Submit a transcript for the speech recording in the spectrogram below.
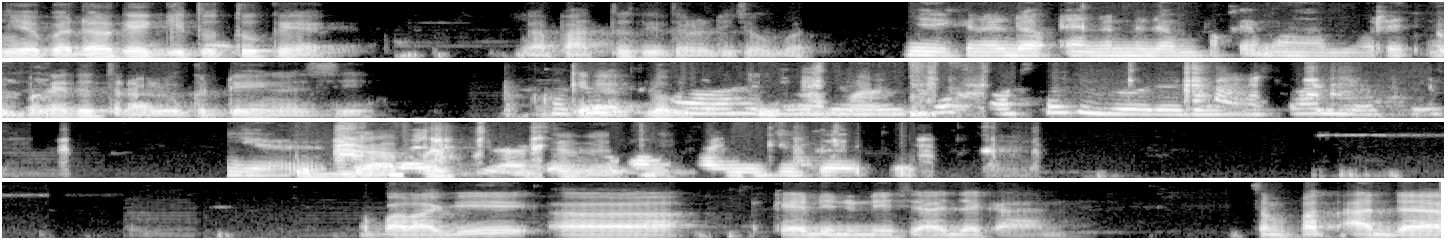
Ya padahal kayak gitu tuh kayak nggak patut gitu loh dicoba jadi kena da- yang kena dampaknya malah murid dampaknya itu terlalu gede gak sih? Tapi kayak belum sekolah di Indonesia swasta juga udah ada yang offline gak sih? iya. Beberapa sih? Ada gak sih? Offline juga itu. Apalagi eh, kayak di Indonesia aja kan. Sempat ada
